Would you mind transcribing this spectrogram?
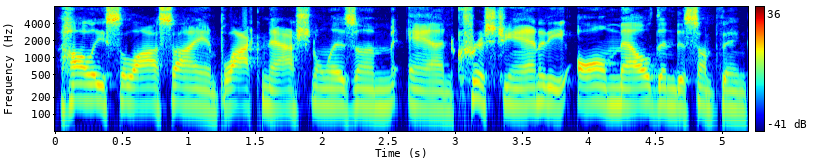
Haile Selassie and black nationalism and Christianity all meld into something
